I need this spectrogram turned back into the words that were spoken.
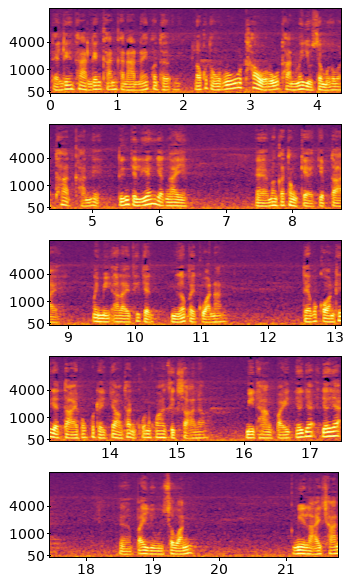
แต่เลี้ยงธาตุเลี้ยงขันขนาดไหนก็เถอะเราก็ต้องรู้เท่ารู้ทันไม่อยู่เสมอว่าธาตุขันเนี่ยถึงจะเลี้ยงยังไงมันก็ต้องแก่เจ็บตาย ไม่มีอะไรที่จะเหนือไปกว่านั้น แต่ว่าก่อนที่จะตายพระพุทธเจ้าท่านค้นคว้าศึกษาแล้ว มีทางไปเยอะแยะเยอะแยะ ไปอยู่สวรรค์มีหลายชั้น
